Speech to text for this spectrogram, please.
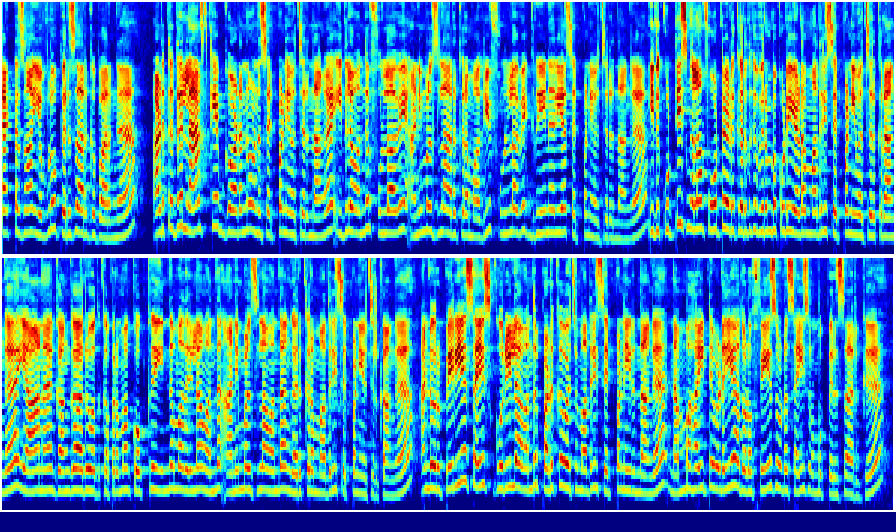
கேக்டஸாக எவ்வளோ பெருசாக இருக்குது பாருங்க. அடுத்தது லேண்ட்ஸ்கேப் கார்டன் ஒன்று செட் பண்ணி வச்சிருந்தாங்க. இதில் வந்து ஃபுல்லாகவே அனிமல்ஸ்லாம் இருக்கிற மாதிரி ஃபுல்லாகவே க்ரீனரியாக செட் பண்ணி வச்சுருந்தாங்க. இது குட்டீஸ்ங்கெல்லாம் ஃபோட்டோ எடுக்கிறதுக்கு விரும்பக்கூடிய இடம் மாதிரி செட் பண்ணி வச்சுருக்காங்க யானை கங்காரு அதுக்கப்புறமா கொக்கு இந்த மாதிரிலாம் வந்து அனிமல்ஸ்லாம் வந்து அங்கே இருக்கிற மாதிரி செட் பண்ணி வச்சிருக்காங்க. அண்ட் ஒரு பெரிய சைஸ் கொரிலா வந்து படுக்க வச்ச மாதிரி செட் பண்ணியிருந்தாங்க. நம்ம ஹைட்டை விடையே அதோட ஃபேஸோட சைஸ் ரொம்ப பெருசாக இருக்குது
